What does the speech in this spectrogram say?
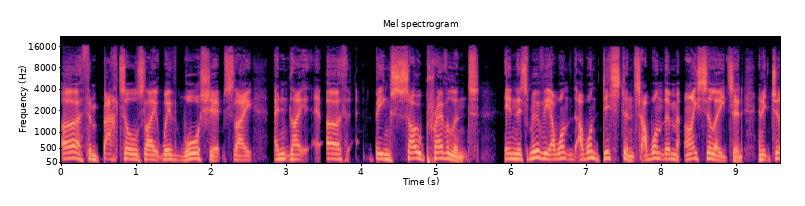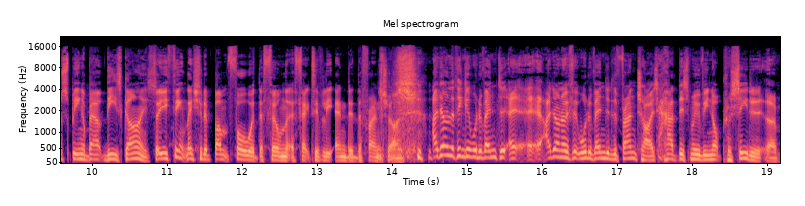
Earth and battles like with warships, like and like Earth being so prevalent in this movie. I want I want distance. I want them isolated, and it just being about these guys. So you think they should have bumped forward the film that effectively ended the franchise? I don't think it would have ended. uh, I don't know if it would have ended the franchise had this movie not preceded it, though.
